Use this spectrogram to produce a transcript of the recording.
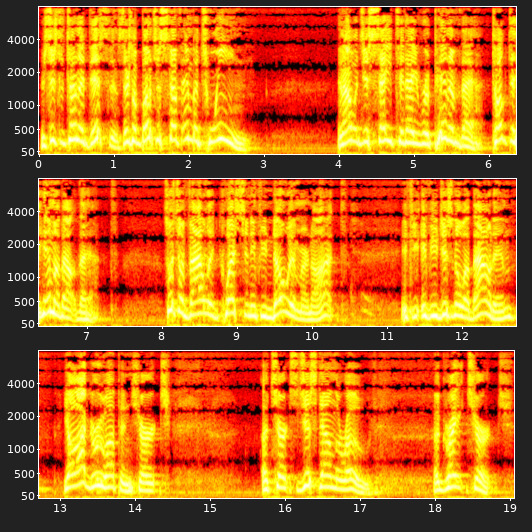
There's just a ton of distance. There's a bunch of stuff in between. And I would just say today, repent of that. Talk to Him about that. So it's a valid question if you know Him or not. If you, if you just know about Him. Y'all, I grew up in church. A church just down the road. A great church.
